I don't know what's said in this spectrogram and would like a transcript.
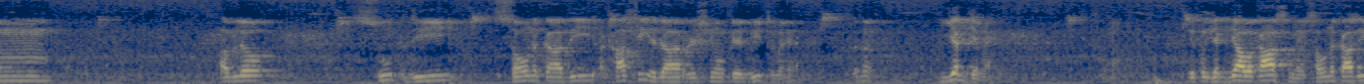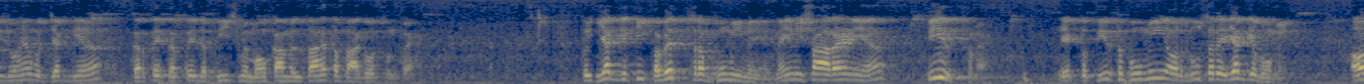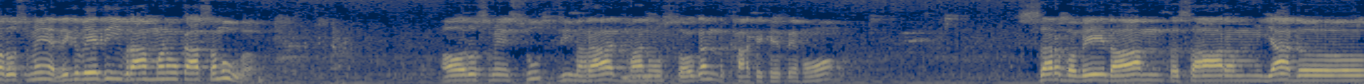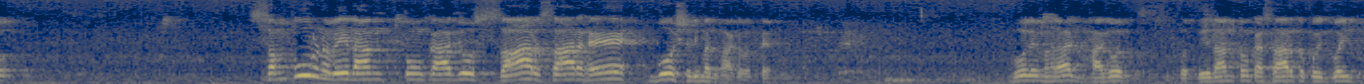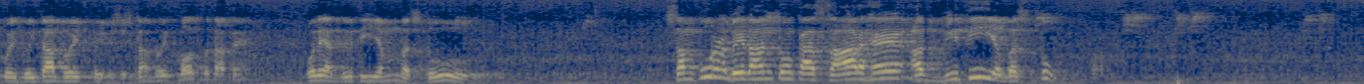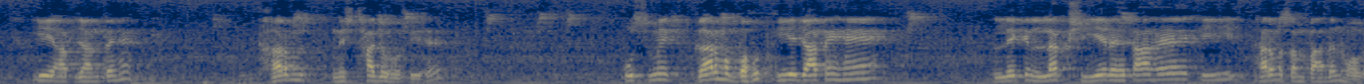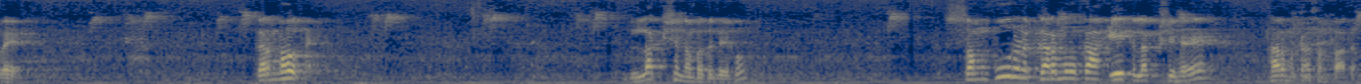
अब लो, सूत जी, सौनकादि अठासी हज़ार ऋषियों के बीच में, है ना, यज्ञ में। ये तो यज्ञावकाश में सौनकादि जो है, वो यज्ञ करते करते जब बीच में मौका मिलता है, तब भागवत सुनते हैं। तो यज्ञ की पवित्र भूमि में नैमिषारण्य तीर्थ में, एक तो तीर्थ भूमि और दूसरे यज्ञ भूमि, और उसमें ऋग्वेदी ब्राह्मणों का समूह, और उसमें सूत जी महाराज मानो सौगंध खा के कहते हो सर्व वेदांत सारम यद। संपूर्ण वेदांतों का जो सार सार है, वो श्रीमद् भागवत है। बोले महाराज, भागवत तो वेदांतों का सार तो कोई द्वैत, कोई द्वैताद्वैत, कोई विशिष्टाद्वैत, बहुत बताते हैं। बोले अद्वितीयम वस्तु। संपूर्ण वेदांतों का सार है अद्वितीय वस्तु। ये आप जानते हैं, धर्म निष्ठा जो होती है उसमें कर्म बहुत किए जाते हैं लेकिन लक्ष्य ये रहता है कि धर्म संपादन हो गए कर्म बहुत है। लक्ष्य न बदले हो। संपूर्ण कर्मों का एक लक्ष्य है धर्म का संपादन।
